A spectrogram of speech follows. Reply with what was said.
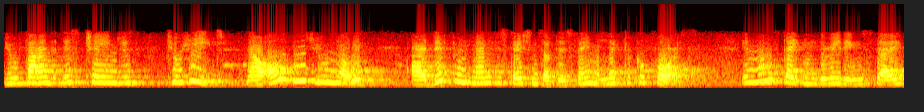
you'll find that this changes to heat. Now, all of these you'll notice are different manifestations of this same electrical force. In one statement, the readings say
